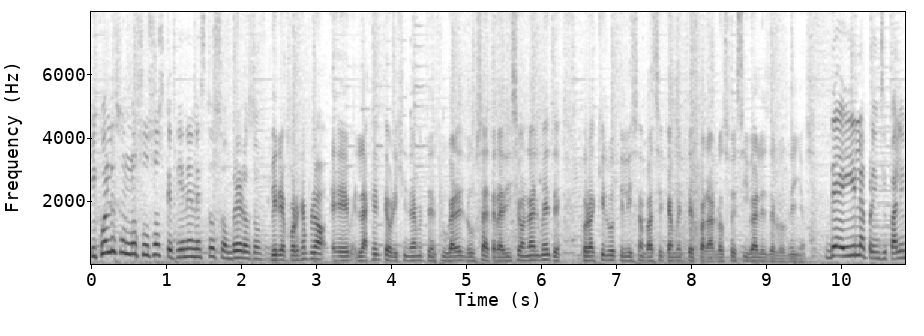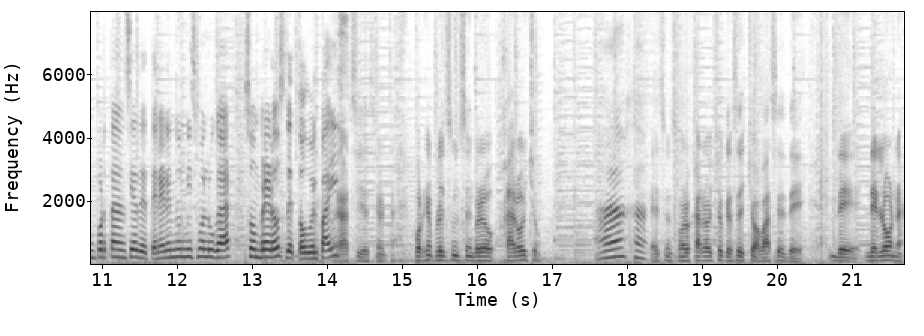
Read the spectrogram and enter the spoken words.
¿Y cuáles son los usos que tienen estos sombreros, don Mire, por ejemplo, eh, la gente originalmente en sus lugares lo usa tradicionalmente, pero aquí lo utilizan básicamente para los festivales de los niños. De ahí la principal importancia de tener en un mismo lugar sombreros de todo el país. Así es, señorita. Por ejemplo, es un sombrero jarocho. Ajá. Es un sombrero jarocho que es hecho a base de, de lona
